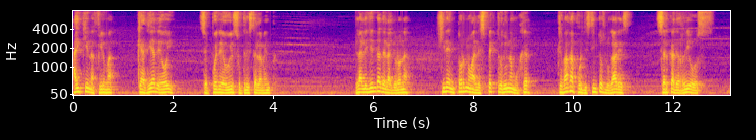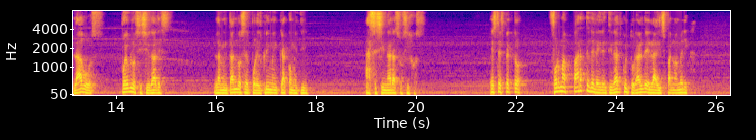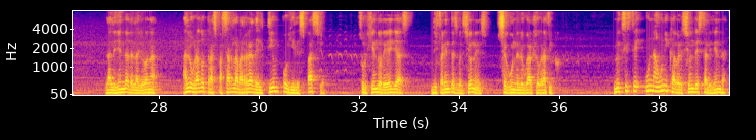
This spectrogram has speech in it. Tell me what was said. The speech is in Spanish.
Hay quien afirma que a día de hoy se puede oír su triste lamento. La leyenda de la Llorona gira en torno al espectro de una mujer que vaga por distintos lugares, cerca de ríos, lagos, pueblos y ciudades lamentándose por el crimen que ha cometido, asesinar a sus hijos. Este espectro forma parte de la identidad cultural de la Hispanoamérica. La leyenda de La Llorona ha logrado traspasar la barrera del tiempo y el espacio, surgiendo de ellas diferentes versiones según el lugar geográfico. No existe una única versión de esta leyenda.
